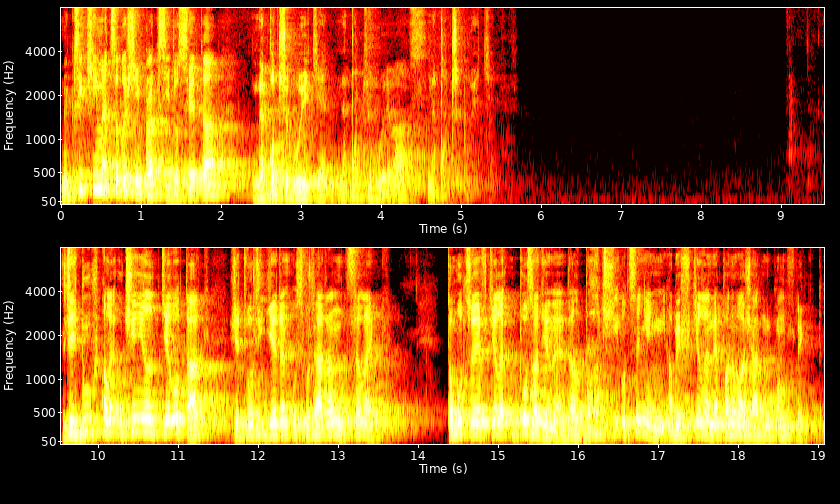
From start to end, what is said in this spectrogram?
My křičíme celoroční praxi do světa, nepotřebuji tě, nepotřebuji vás, nepotřebuji tě. Vždyť Bůh ale učinil tělo tak, že tvoří jeden uspořádaný celek. Tomu, co je v těle upozaděné, dal bohatší ocenění, aby v těle nepanoval žádný konflikt.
